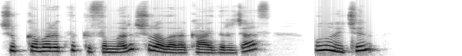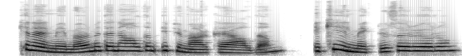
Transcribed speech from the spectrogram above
şu kabarıklık kısımları şuralara kaydıracağız. Bunun için kenar ilmeğimi örmeden aldım. ipimi arkaya aldım. 2 ilmek düz örüyorum.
